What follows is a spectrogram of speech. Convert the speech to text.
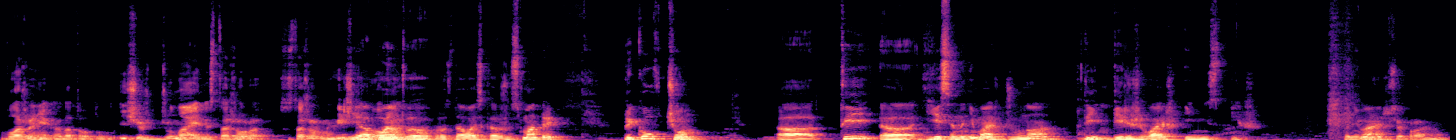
вложение, когда ты вот ищешь джуна или стажера, со стажерами вечно Я главное- понял твой вопрос, давай скажу. Смотри, прикол в чем? А, ты, а, если нанимаешь джуна, ты Мгм. переживаешь и не спишь. Понимаешь? Все правильно.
